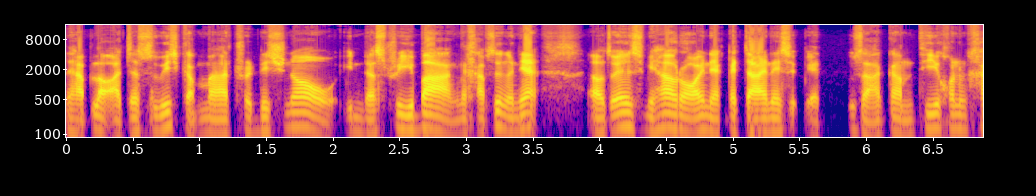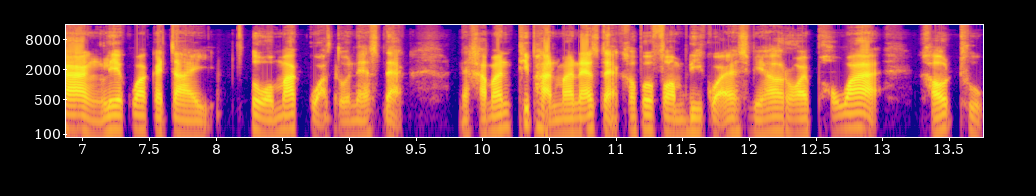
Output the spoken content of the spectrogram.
นะครับเราอาจจะสวิตชกลับมา traditional industry บ้างนะครับซึ่งอันเนี้ยเอ่อตัว S&P 500 เนี่ยกระจายใน 11 อุตสาหกรรมที่ค่อนข้างเรียกว่ากระจาย ตัวมากกว่าตัว NASDAQ นะครับมันที่ผ่านมา NASDAQ เขาเพอร์ฟอร์มดีกว่า S&P 500 เพราะว่าเขาถูก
